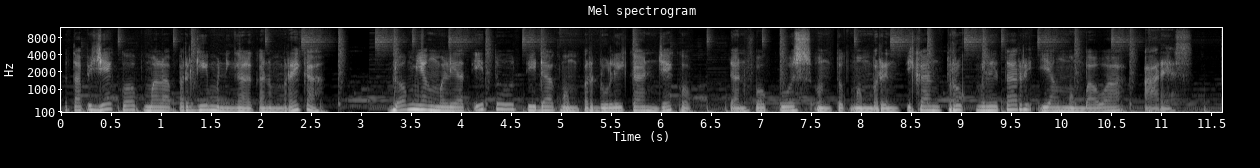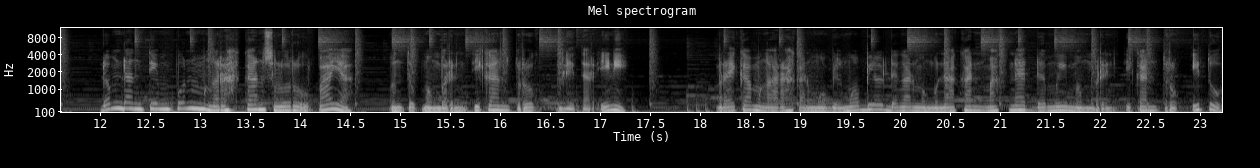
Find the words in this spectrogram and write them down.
Tetapi Jacob malah pergi meninggalkan mereka. Dom yang melihat itu tidak memperdulikan Jacob dan fokus untuk memberhentikan truk militer yang membawa Ares. Dom dan tim pun mengerahkan seluruh upaya untuk memberhentikan truk militer ini. Mereka mengarahkan mobil-mobil dengan menggunakan magnet demi memberhentikan truk itu,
